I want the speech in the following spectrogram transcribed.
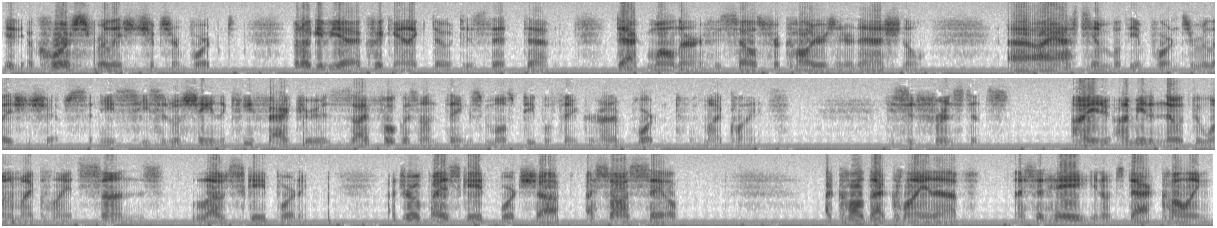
it, of course relationships are important. But I'll give you a quick anecdote is that um, Dak Molnar, who sells for Colliers International, uh, I asked him about the importance of relationships, and he, he said, well, Shane, the key factor is, is I focus on things most people think are unimportant with my clients. He said, for instance, I, I made a note that one of my client's sons loved skateboarding. I drove by a skateboard shop. I saw a sale. I called that client up. I said, hey, you know, it's Dak calling.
